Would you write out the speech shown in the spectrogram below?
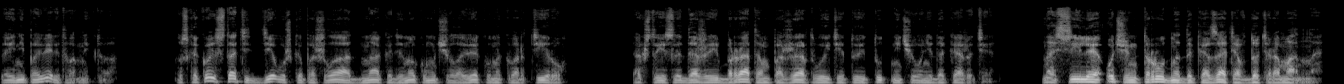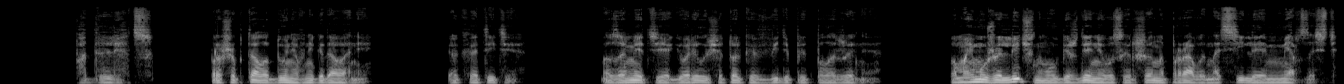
Да и не поверит вам никто. Но с какой стати девушка пошла одна к одинокому человеку на квартиру? Так что если даже и братом пожертвуете, то и тут ничего не докажете. Насилие очень трудно доказать, Авдотья Романна. — Подлец! — прошептала Дуня в негодовании. — Как хотите. Но заметьте, я говорил еще только в виде предположения. По моему же личному убеждению вы совершенно правы, насилие — мерзость.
